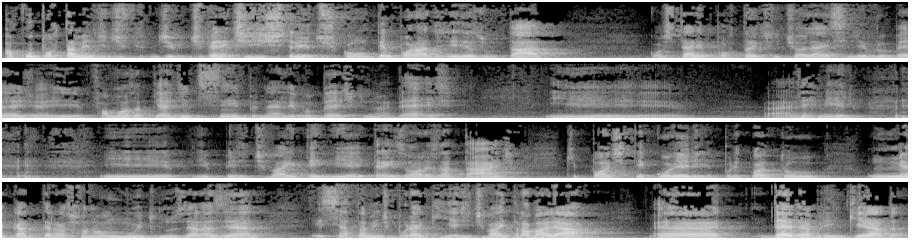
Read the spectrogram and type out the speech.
ao comportamento de, de, diferentes distritos com temporada de resultado. Considero importante a gente olhar esse livro bege aí, famosa piadinha de sempre, né? Livro bege que não é bege e é vermelho. e, e, a gente vai entender aí três horas da tarde que pode ter correria. Por enquanto, um mercado internacional muito no zero a zero e certamente por aqui a gente vai trabalhar, é, deve abrir em queda,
